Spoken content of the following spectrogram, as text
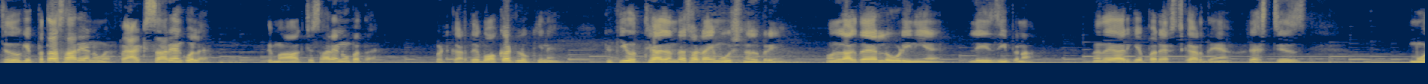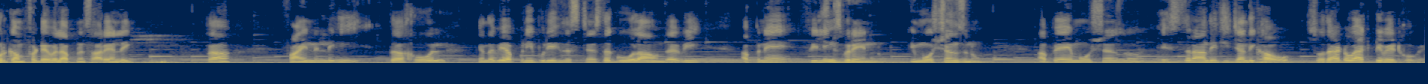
ਜਦੋਂ ਕਿ ਪਤਾ ਸਾਰਿਆਂ ਨੂੰ ਹੈ ਫੈਕਟ ਸਾਰਿਆਂ ਕੋਲ ਹੈ, ਦਿਮਾਗ 'ਚ ਸਾਰਿਆਂ ਨੂੰ ਪਤਾ ਹੈ। ਬਟ ਕਰਦੇ ਬਹੁਤ ਘੱਟ ਲੋਕੀ ਨੇ, ਕਿਉਂਕਿ ਉੱਥੇ ਆ ਜਾਂਦਾ ਸਾਡਾ ਇਮੋਸ਼ਨਲ ਬ੍ਰੇਨ ਉਹਨੂੰ ਲੱਗਦਾ ਯਾਰ ਲੋੜ ਹੀ ਨਹੀਂ ਹੈ ਲੇਜ਼ੀ ਪਨਾ ਮੈਂ ਤਾਂ ਯਾਰ ਕਿ ਆਪਾਂ ਰੈਸਟ ਕਰਦੇ ਆਂ ਰੈਸਟ ਇਜ਼ ਮੋਰ ਕੰਫਰਟੇਬਲ ਆਪਣੇ ਸਾਰਿਆਂ ਲਈ। ਤਾਂ ਫਾਈਨਲੀ ਦਾ ਹੋਲ ਕਹਿੰਦਾ ਵੀ ਆਪਣੀ ਪੂਰੀ ਐਗਜ਼ਿਸਟੈਂਸ ਦਾ ਗੋਲ ਆ ਹੁੰਦਾ ਵੀ ਆਪਣੇ ਫੀਲਿੰਗਸ ਬ੍ਰੇਨ ਨੂੰ ਇਮੋਸ਼ਨਸ ਨੂੰ ਆਪਣੇ ਇਮੋਸ਼ਨਸ ਨੂੰ ਇਸ ਤਰ੍ਹਾਂ ਦੀ ਚੀਜ਼ਾਂ ਦਿਖਾਓ ਸੋ ਥੈਟ ਉਹ ਐਕਟੀਵੇਟ ਹੋਵੇ,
